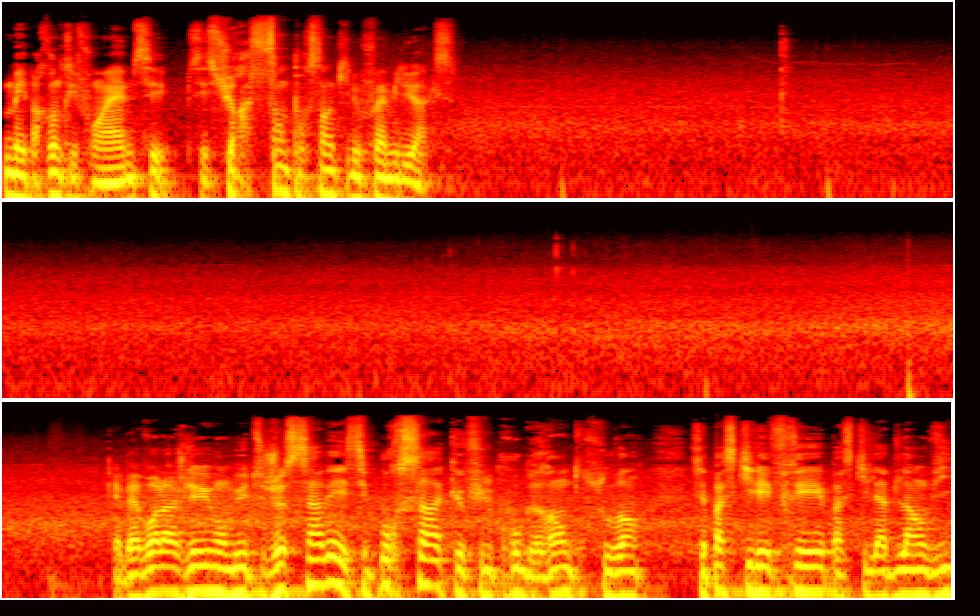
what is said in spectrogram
Mais par contre, il faut un MC. C'est sûr à 100% qu'il nous faut un milieu axe. Et eh ben voilà, je l'ai eu mon but. Je savais, c'est pour ça que Fulkrug rentre souvent. C'est parce qu'il est frais, parce qu'il a de l'envie.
